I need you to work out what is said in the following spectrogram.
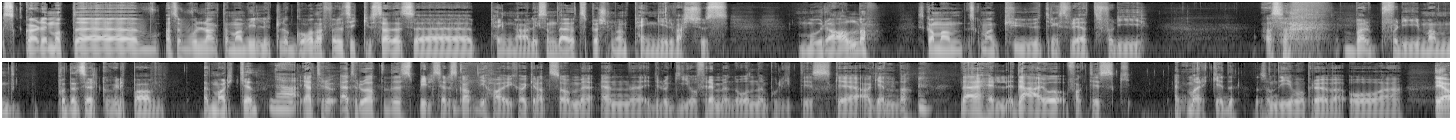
Skal det måtte Altså, hvor langt er man villig til å gå da for å sikre seg disse penga, liksom? Det er jo et spørsmål om penger versus moral, da. Skal man, skal man kue ytringsfrihet fordi Altså bare fordi man potensielt går glipp av et marked? ja. Jeg tror, jeg tror at det spillselskap De har jo ikke akkurat som en ideologi å fremme noen politisk eh, agenda. Det er, hell, det er jo faktisk et marked som de må prøve å, eh, Ja.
